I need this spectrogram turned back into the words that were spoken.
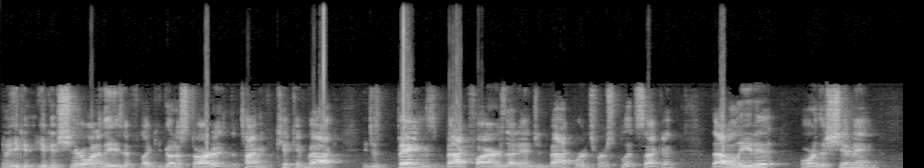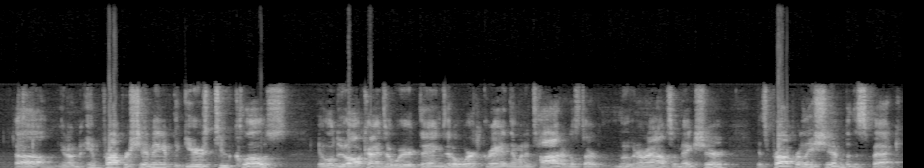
you know, you can you can shear one of these if like you go to start it and the timing kicking back, it just bangs, backfires that engine backwards for a split second. That'll eat it. Or the shimming, um, you know, improper shimming. If the gear's too close, it will do all kinds of weird things. It'll work great, and then when it's hot, it'll start moving around. So make sure it's properly shimmed to the spec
